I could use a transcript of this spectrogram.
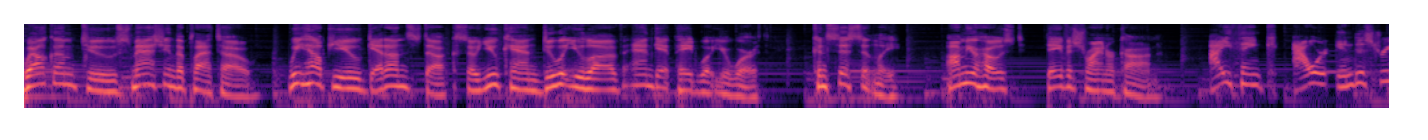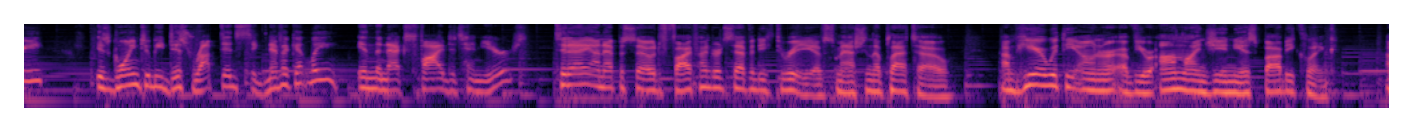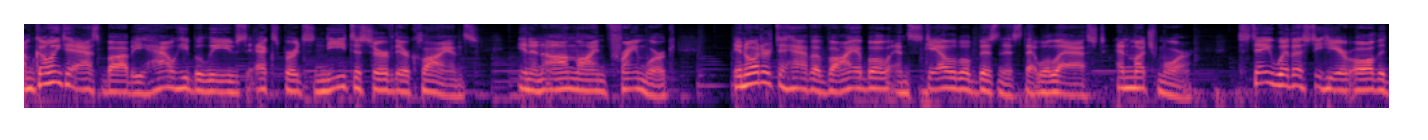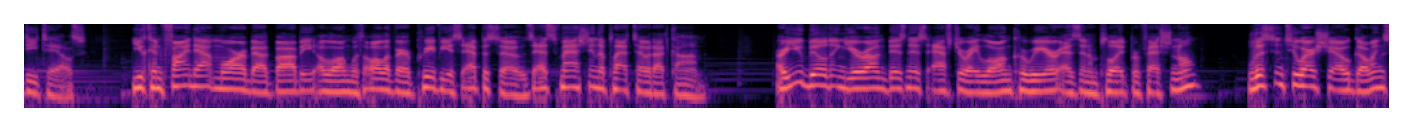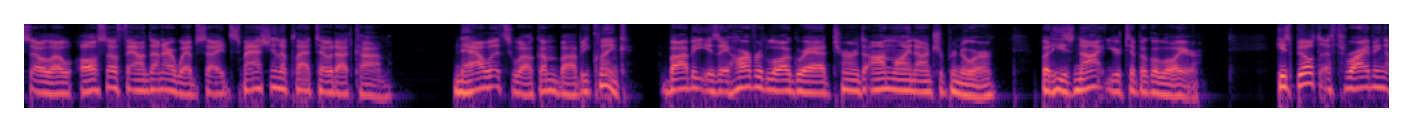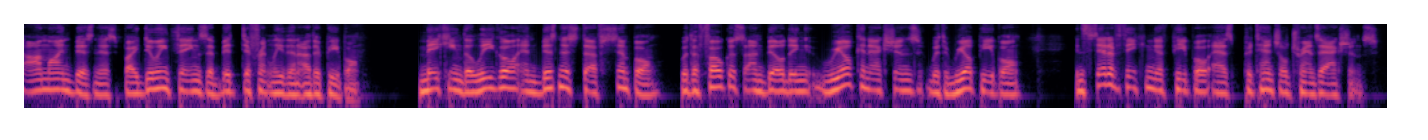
Welcome to Smashing the Plateau. We help you get unstuck so you can do what you love and get paid what you're worth consistently. I'm your host, David Shriner-Cahn. I think our industry is going to be disrupted significantly in the next five to 10 years. Today, on episode 573 of Smashing the Plateau, I'm here with the owner of your online genius, Bobby Klink. I'm going to ask Bobby how he believes experts need to serve their clients in an online framework in order to have a viable and scalable business that will last, and much more. Stay with us to hear all the details. You can find out more about Bobby along with all of our previous episodes at smashingtheplateau.com. Are you building your own business after a long career as an employed professional? Listen to our show Going Solo, also found on our website, smashingtheplateau.com. Now let's welcome Bobby Klink. Bobby is a Harvard Law grad turned online entrepreneur, but he's not your typical lawyer. He's built a thriving online business by doing things a bit differently than other people, making the legal and business stuff simple with a focus on building real connections with real people instead of thinking of people as potential transactions.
